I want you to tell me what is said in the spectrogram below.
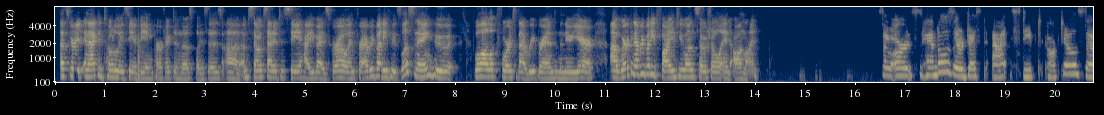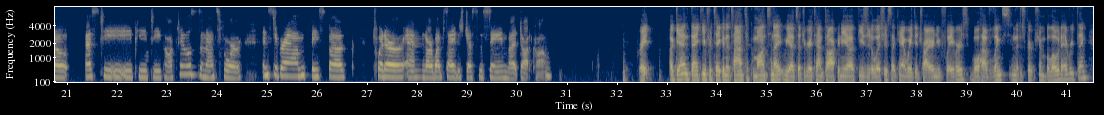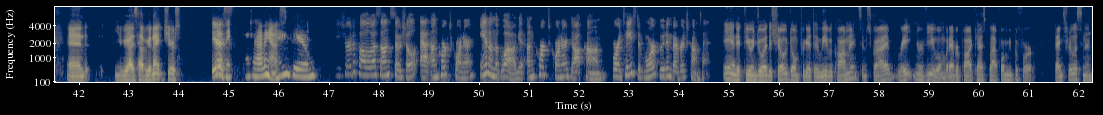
That's great. And I can totally see it being perfect in those places. Uh, I'm so excited to see how you guys grow. And for everybody who's listening, who we'll all look forward to that rebrand in the new year, uh, where can everybody find you on social and online? So our handles are just at Steep't cocktails. So S T E E P T cocktails. And that's for Instagram, Facebook, Twitter, and our website is just the same, but .com. Great. Again, thank you for taking the time to come on tonight. We had such a great time talking to you. These are delicious. I can't wait to try our new flavors. We'll have links in the description below to everything. And you guys have a good night. Cheers. Cheers. Thank you for having us. Thank you. Be sure to follow us on social at Uncorked Corner and on the blog at uncorkedcorner.com for a taste of more food and beverage content. And if you enjoyed the show, don't forget to leave a comment, subscribe, rate, and review on whatever podcast platform you prefer. Thanks for listening.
